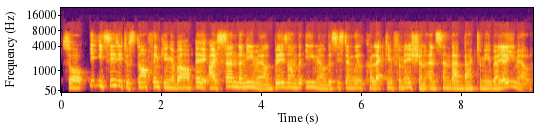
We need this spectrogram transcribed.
So it's easy to start thinking about, hey, I send an email. Based on the email, the system will collect information and send that back to me via email.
